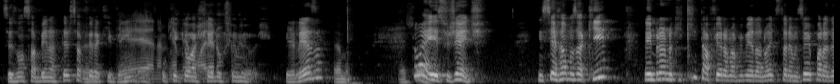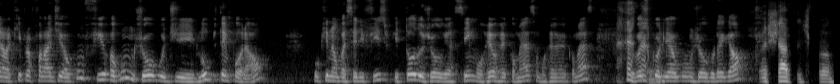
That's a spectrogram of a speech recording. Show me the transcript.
Vocês vão saber na terça-feira que vem É, o que, que eu achei do um filme filme hoje. Beleza? É isso Então é isso, gente. Encerramos aqui. Lembrando que quinta-feira, nove e meia da noite, estaremos eu e Paradela aqui para falar de algum, fio, algum jogo de loop temporal. O que não vai ser difícil, porque todo jogo é assim: morreu, recomeça, morreu, recomeça. Eu vou escolher algum jogo legal. Uncharted, pronto.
